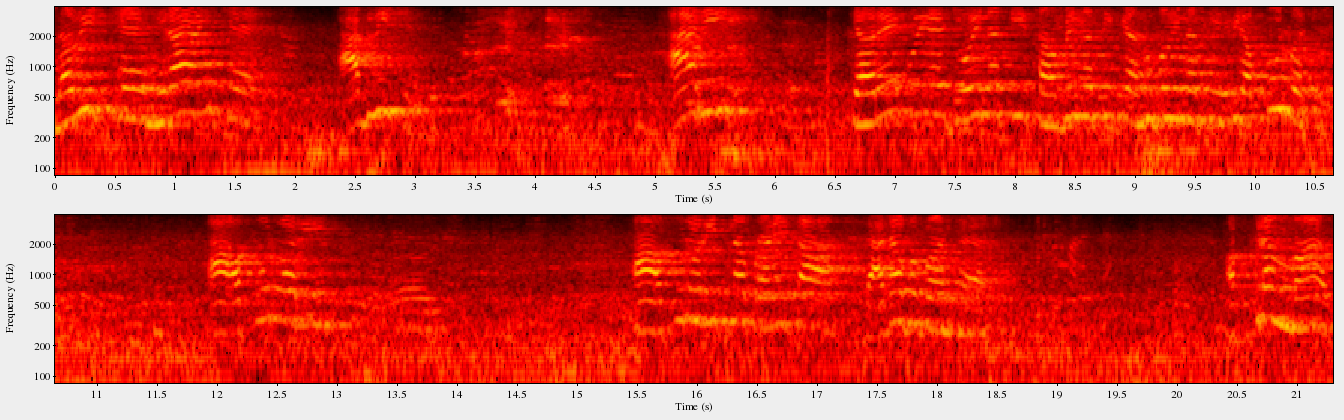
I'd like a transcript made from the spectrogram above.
નવી જ છે, નિરાળી છે, આગવી છે. આ રીત ક્યારેય કોઈએ જોઈ નથી, સાંભળી નથી કે અનુભવી નથી એવી અપૂર્વ છે. આ અપૂર્વ રીત, આ અપૂર્વ રીતના પ્રણેતા દાદા ભગવાન થયા છે. અક્રમ માર્ગ.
